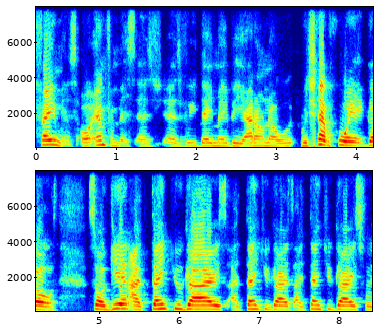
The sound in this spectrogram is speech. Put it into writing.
famous or infamous as as we they may be. I don't know whichever way it goes. So again i thank you guys. I thank you guys. I thank you guys for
